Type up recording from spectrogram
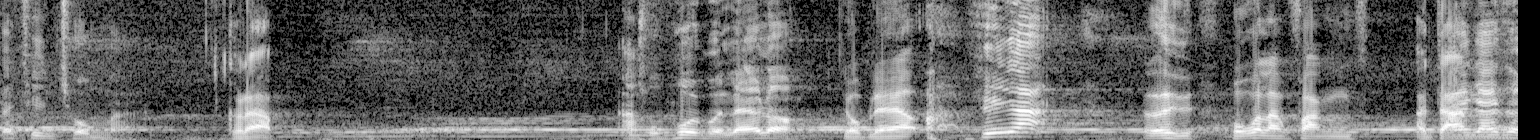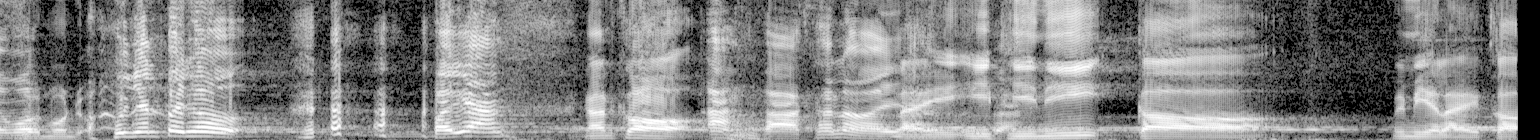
ก็ชื่นชมอะครับอะผมพูดหมดแล้วเหรอจบแล้วจริงอะเอ้ยผมกำลังฟังอาจารย์อาจารย์สสววดดมมนนต์ต์คุณยันไปเถอะไปยังงั้นก็อะฝากซะหน่อยใน EP นี้ก็ ไม่มีอะไรก็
